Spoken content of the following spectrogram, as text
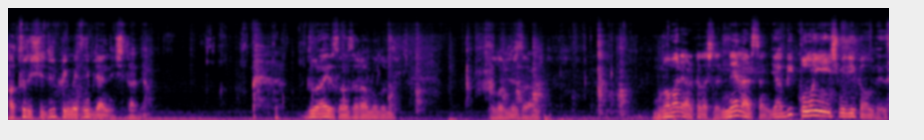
hatır işidir, kıymetini bilenle içtir hadi. Dur hayır sana zararlı olabilir. Olabilir zararlı. Buna var ya arkadaşlar ne versen ya bir kolonya içmediği kaldı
